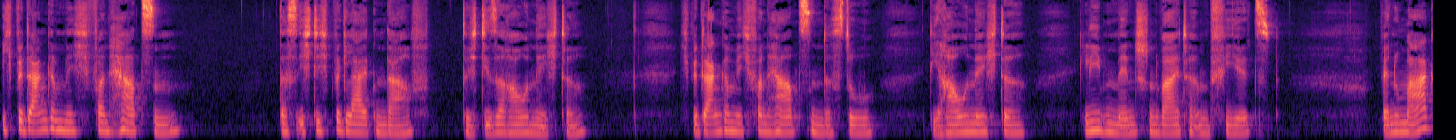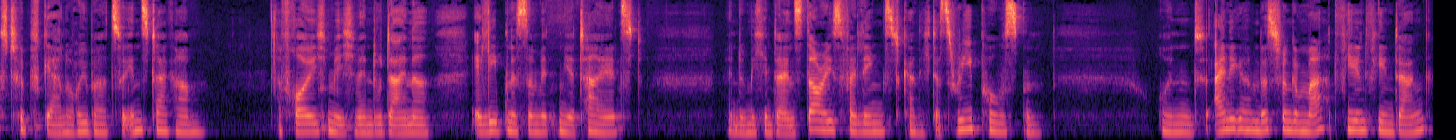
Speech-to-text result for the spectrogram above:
Ich bedanke mich von Herzen, dass ich dich begleiten darf durch diese Rauhnächte. Ich bedanke mich von Herzen, dass du die Rauhnächte lieben Menschen weiterempfiehlst. Wenn du magst, hüpf gerne rüber zu Instagram. Da freue ich mich, wenn du deine Erlebnisse mit mir teilst. Wenn du mich in deinen Stories verlinkst, kann ich das reposten. Und einige haben das schon gemacht. Vielen, vielen Dank.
